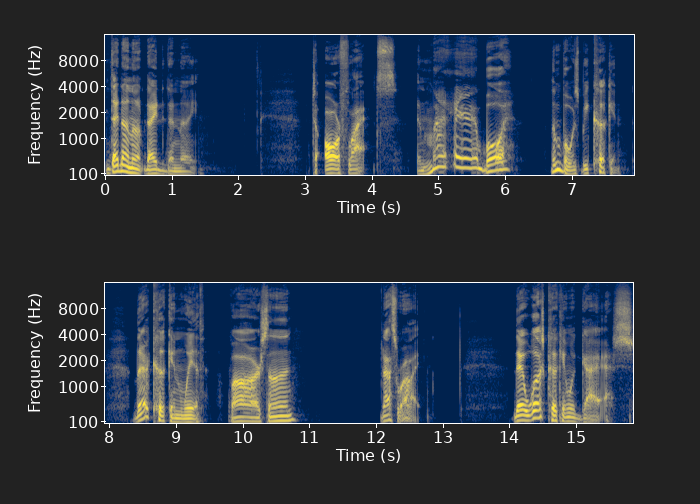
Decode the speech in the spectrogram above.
They done updated the name to R Flats. And man, boy, them boys be cooking. They're cooking with fire, son. That's right. They was cooking with gas.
